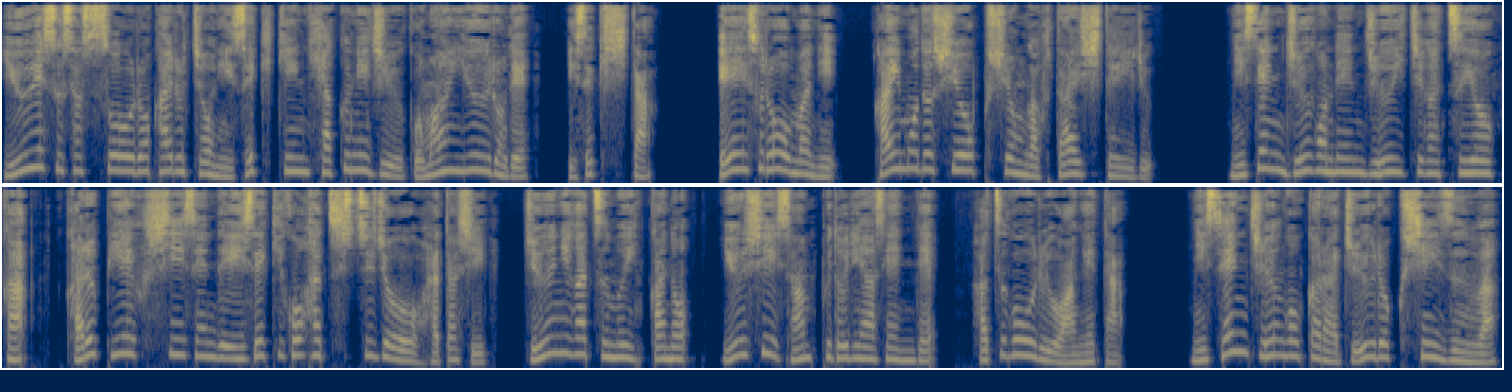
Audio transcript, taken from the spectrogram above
US サッソーロカルチョに移籍金125万ユーロで移籍した。AS ローマに買い戻しオプションが付帯している。2015年11月8日、カルピ FC 戦で移籍後初出場を果たし、12月6日の UC サンプドリア戦で初ゴールを挙げた。2015から16シーズンは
